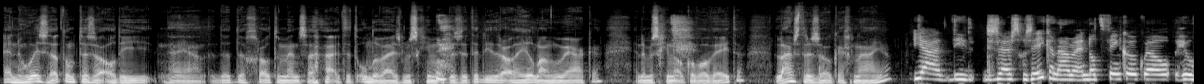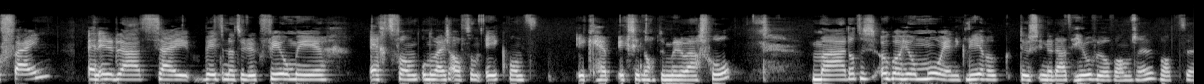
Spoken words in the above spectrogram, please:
En hoe is dat om tussen al die, nou ja, de, de grote mensen uit het onderwijs misschien wel te zitten, die er al heel lang werken en er misschien ook al wel weten? Luisteren ze ook echt naar je? Ja, die, die luisteren zeker naar me en dat vind ik ook wel heel fijn. En inderdaad, zij weten natuurlijk veel meer echt van het onderwijs af dan ik, want ik, heb, ik zit nog op de middelbare school. Maar dat is ook wel heel mooi en ik leer ook dus inderdaad heel veel van ze. Wat, uh,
